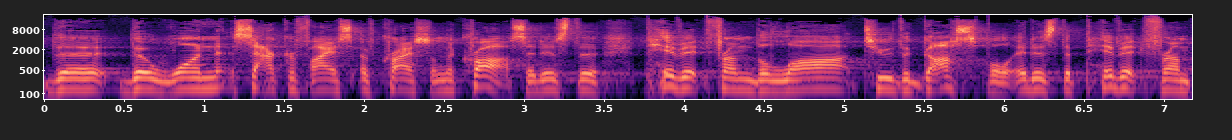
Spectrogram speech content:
the, the one sacrifice of Christ on the cross. It is the pivot from the law to the gospel. It is the pivot from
